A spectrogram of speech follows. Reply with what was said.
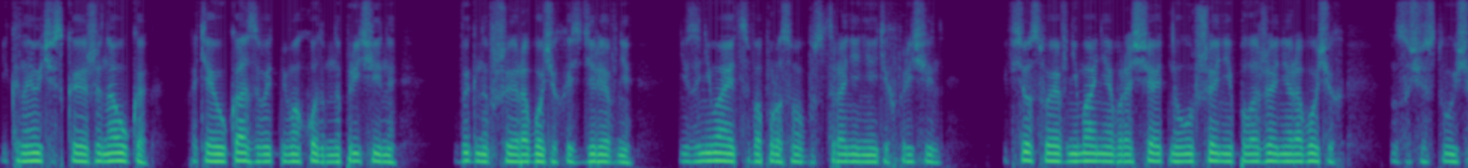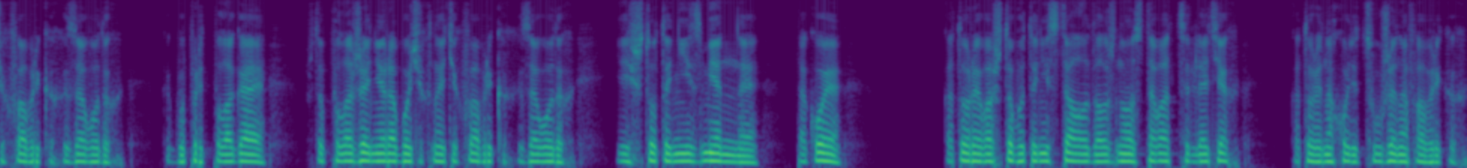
Экономическая же наука — хотя и указывает мимоходом на причины, выгнавшие рабочих из деревни, не занимается вопросом об устранении этих причин и все свое внимание обращает на улучшение положения рабочих на существующих фабриках и заводах, как бы предполагая, что положение рабочих на этих фабриках и заводах есть что-то неизменное, такое, которое во что бы то ни стало должно оставаться для тех, которые находятся уже на фабриках,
